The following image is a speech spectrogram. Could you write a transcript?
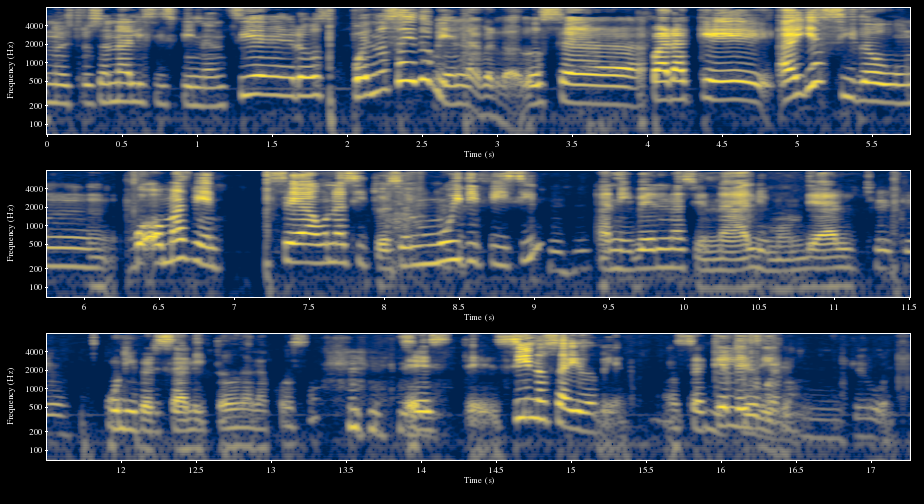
nuestros análisis financieros, pues nos ha ido bien, la verdad. O sea, para que haya sido un, o más bien, sea una situación muy difícil a nivel nacional y mundial, universal y toda la cosa, este, sí nos ha ido bien. O sea, ¿qué les digo? Qué bueno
